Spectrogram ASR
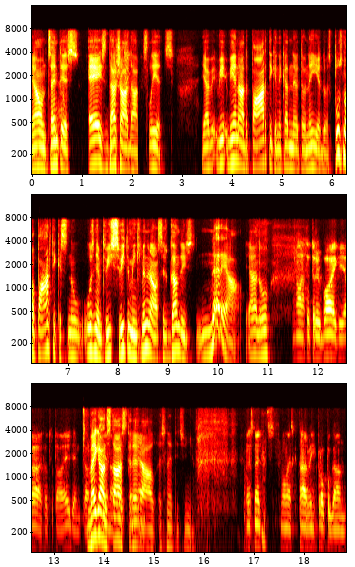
jā, un centies ēst dažādas lietas. Ja, vienāda pārtika nekad ne, neiedos. Plus no pārtikas nu, uzņemt visus vitamīnus, minerālus ir gandrīz nereāli. Ja, nu, Nā, tu tur ir baigi, jā, tā, tā ēdiena. Vegāns stāsta, ka reāli es neticu viņam. es neticu, man liekas, ka tā ir viņa propaganda.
